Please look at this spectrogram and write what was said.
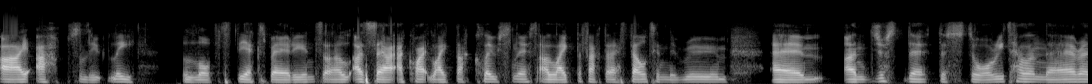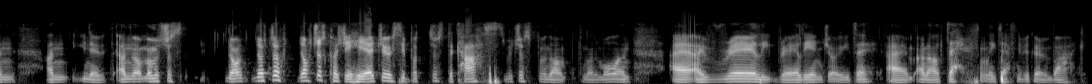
I absolutely loved the experience. I'd say I, I quite like that closeness. I like the fact that I felt in the room, um, and just the the storytelling there, and and you know, and I was just not not not, not just because you're here, Josie, but just the cast was just phenomenal, and uh, I really really enjoyed it, um, and I'll definitely definitely be going back.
